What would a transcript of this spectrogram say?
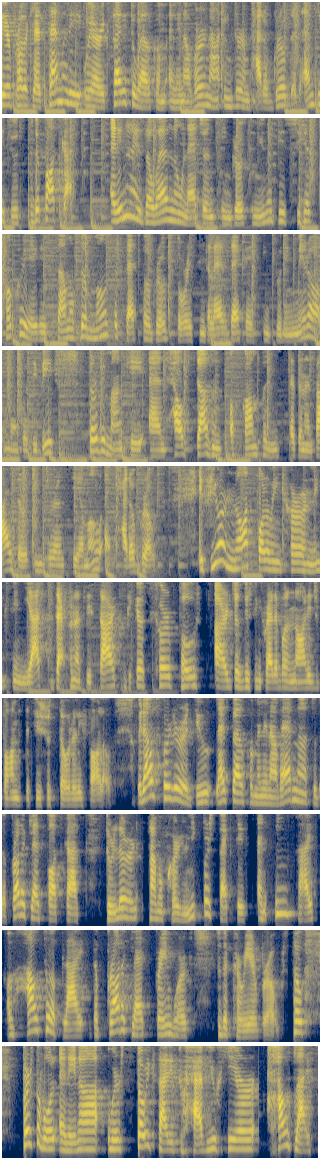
Dear Product Led family, we are excited to welcome Elena Verna, Interim Head of Growth at Amplitude, to the podcast. Elena is a well known legend in growth communities. She has co created some of the most successful growth stories in the last decade, including Miro, MongoDB, SurveyMonkey, and helped dozens of companies as an advisor, interim CMO, and head of growth. If you're not following her on LinkedIn yet, definitely start because her posts are just these incredible knowledge bombs that you should totally follow. Without further ado, let's welcome Elena Verna to the Product Led podcast to learn some of her unique perspectives and insights on how to apply the product led framework to the career broke. So, First of all, Elena, we're so excited to have you here. How's life?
